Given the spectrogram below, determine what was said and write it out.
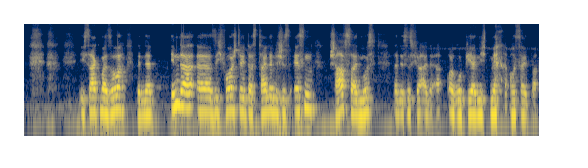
ich sage mal so, wenn der Inder äh, sich vorstellt, dass thailändisches Essen scharf sein muss, dann ist es für einen Europäer nicht mehr aushaltbar.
